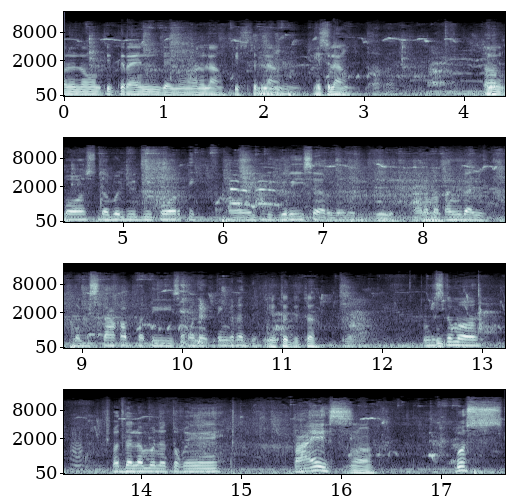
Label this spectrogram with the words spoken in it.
ano lang kung titirahin dyan yung ano lang, piston lang. Mm, Ito lang. Okay. Tapos WD-40 o degreaser, ganun. Mm. Para matanggal. Nag-stack up pati sa connecting rod. eh. Ito dito. Kung gusto mo, padala mo na to kay Paes. Oh. Boss,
